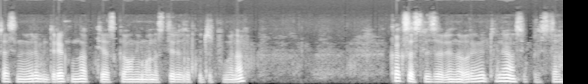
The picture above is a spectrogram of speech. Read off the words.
Сега се намираме директно над тия скални манастири, за които споменах. Как са слизали на времето, няма си представа.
